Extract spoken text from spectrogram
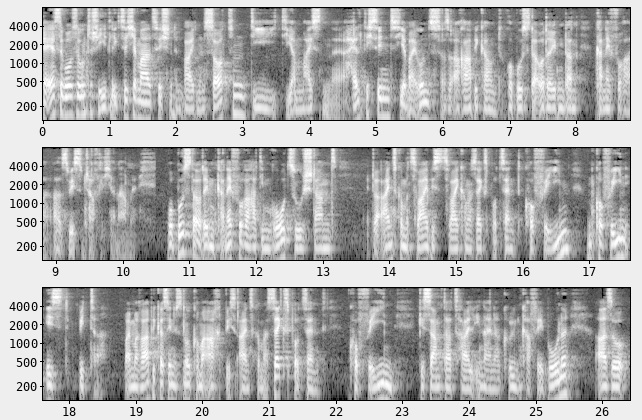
Der erste große Unterschied liegt sicher mal zwischen den beiden Sorten, die, die am meisten erhältlich sind, hier bei uns, also Arabica und Robusta oder eben dann Canephora als wissenschaftlicher Name. Robusta oder eben Canephora hat im Rohzustand etwa 1,2 bis 2,6 Prozent Koffein und Koffein ist bitter. Beim Arabica sind es 0,8 bis 1,6 Prozent Koffein Gesamtanteil in einer grünen Kaffeebohne. Also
